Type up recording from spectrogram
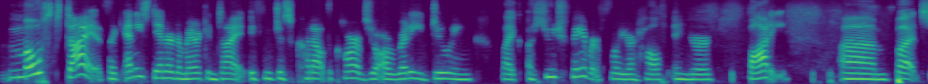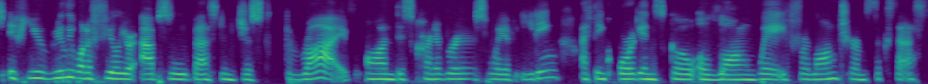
most diets, like any standard American diet. If you just cut out the carbs, you're already doing like a huge favor for your health and your body. Um, but if you really want to feel your absolute best and just thrive on this carnivorous way of eating, I think organs go a long way for long term success.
